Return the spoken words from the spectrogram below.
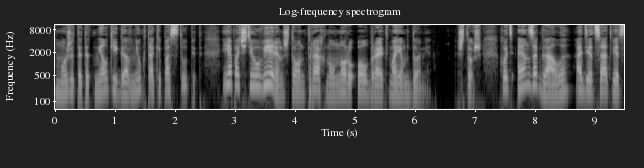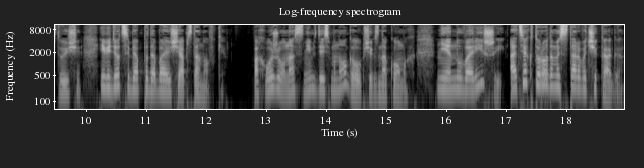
Может, этот мелкий говнюк так и поступит. Я почти уверен, что он трахнул Нору Олбрайт в моем доме. Что ж, хоть Энза Галла одет соответствующе и ведет себя подобающей обстановке. Похоже, у нас с ним здесь много общих знакомых. Не нуваришей, а тех, кто родом из старого Чикаго.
